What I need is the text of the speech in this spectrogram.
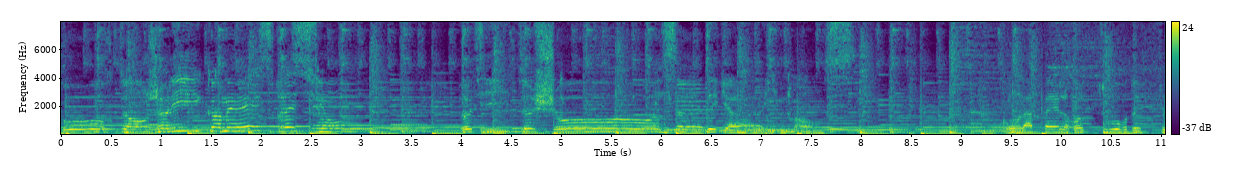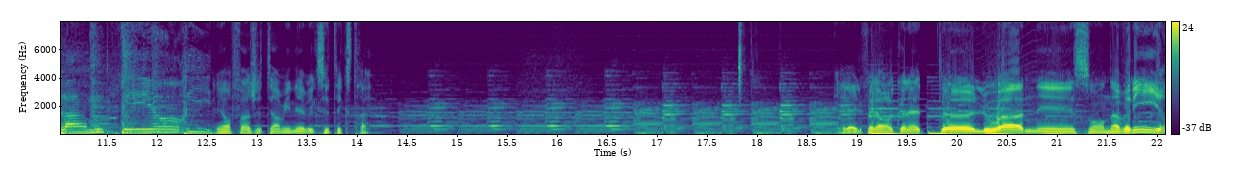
Pourtant jolie comme expression, petite chose, dégâts immenses. Qu'on l'appelle retour de flamme ou théorie. Et enfin, je terminais avec cet extrait. Et là, il fallait reconnaître euh, Louane et son avenir.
